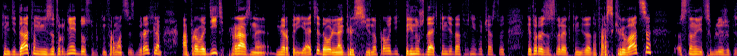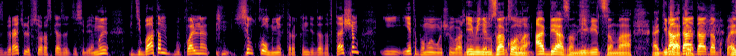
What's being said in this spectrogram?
кандидатам, не затруднять доступ к информации избирателям, а проводить разные мероприятия, довольно агрессивно проводить, принуждать кандидатов в них участвовать, которые заставляют кандидатов раскрываться, становиться ближе к избирателю, все рассказывать о себе. Мы к дебатам буквально силком некоторых кандидатов тащим, и, и это, по-моему, очень важно. Именем закона истории. обязан явиться на дебаты. Да, да, да, да, буквально.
